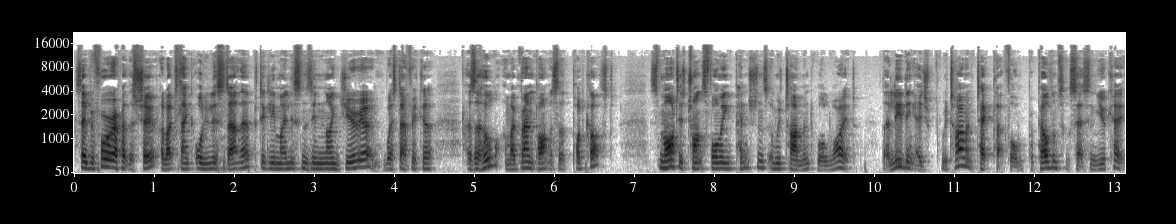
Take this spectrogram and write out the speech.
So before we wrap up the show, I'd like to thank all you listeners out there, particularly my listeners in Nigeria West Africa as a whole, and my brand partners of the podcast. Smart is transforming pensions and retirement worldwide. Their leading edge retirement tech platform propelled them to success in the UK.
